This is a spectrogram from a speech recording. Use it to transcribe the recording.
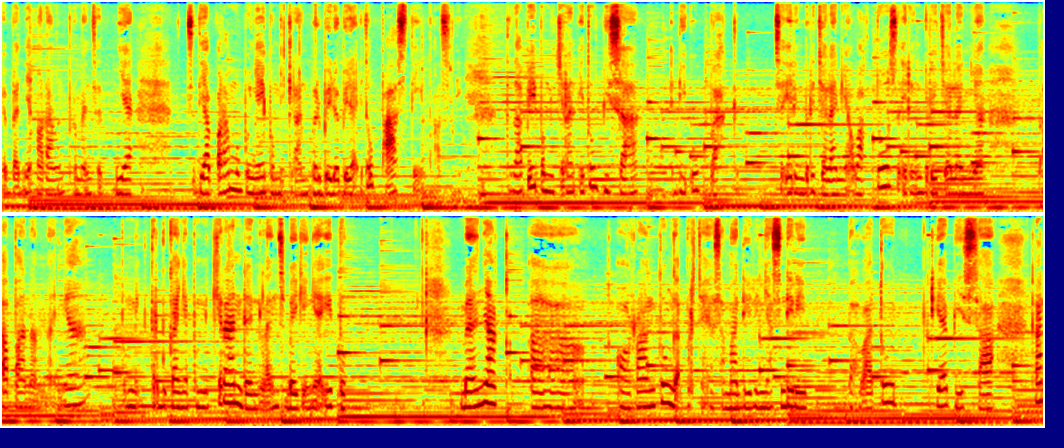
hebatnya orang bermindset. Ya setiap orang mempunyai pemikiran berbeda-beda itu pasti pasti. Tetapi pemikiran itu bisa diubah seiring berjalannya waktu seiring berjalannya apa namanya terbukanya pemikiran dan lain sebagainya itu. Banyak uh, orang tuh nggak percaya sama dirinya sendiri bahwa tuh dia bisa. Kan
